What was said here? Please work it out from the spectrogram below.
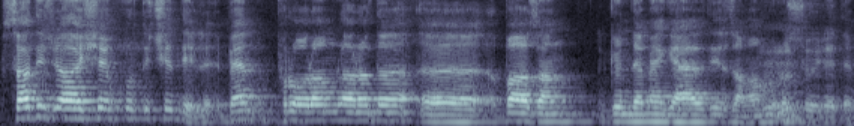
Sadece Ayşen Kurt için değil. Ben programlarda e, bazen gündeme geldiği zaman bunu söyledim.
